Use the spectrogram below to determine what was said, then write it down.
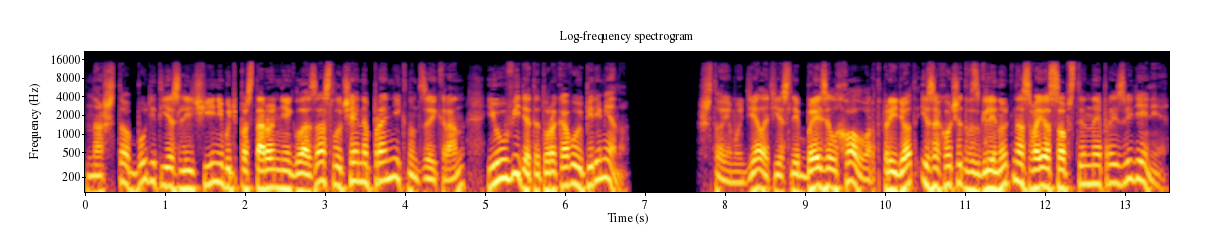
Но что будет, если чьи-нибудь посторонние глаза случайно проникнут за экран и увидят эту роковую перемену? Что ему делать, если Безил Холвард придет и захочет взглянуть на свое собственное произведение?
